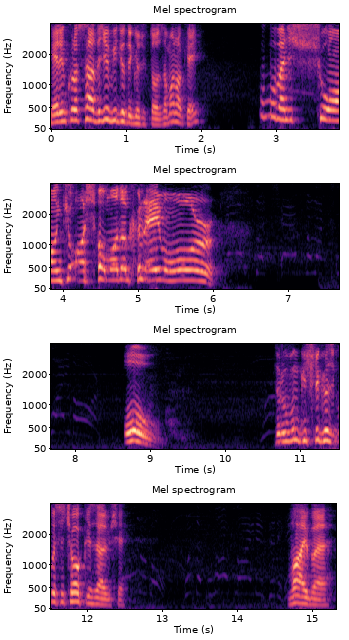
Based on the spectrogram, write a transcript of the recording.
Karen Cross sadece videoda gözüktü o zaman okey. Bu, bu bence şu anki aşamada Claymore. Oo. Drew'un güçlü gözükmesi çok güzel bir şey. Vay be.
